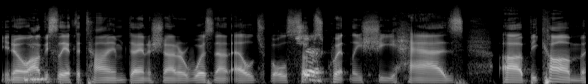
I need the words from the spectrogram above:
You know, mm-hmm. obviously at the time, Diana Shnaider was not eligible. Sure. Subsequently, she has uh, become.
